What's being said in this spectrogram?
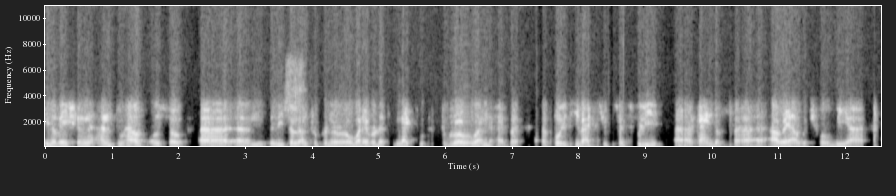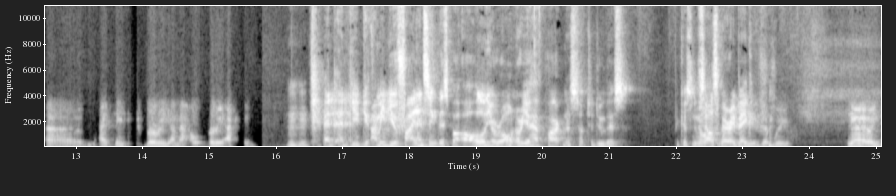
innovation and to help also um, little entrepreneur or whatever that would like to, to grow and have a, a positive attitude. So it's really a kind of uh, area which will be, uh, uh, I think, very and I hope very active. Mm-hmm. And and you, you, I mean, you're financing this all on your own, or you have partners to do this? Because it no, sounds very big. We, yeah, it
